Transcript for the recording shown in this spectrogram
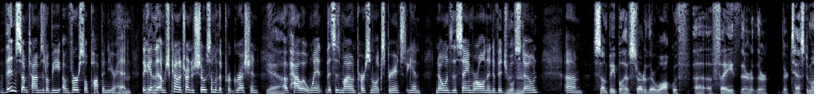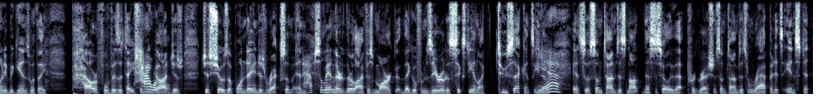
Then sometimes it'll be a verse will pop into your head. Again, Mm-hmm. Yeah. I'm just kind of trying to show some of the progression Yeah. of how it went. This is my own personal experience. Again, no one's the same. We're all an individual Mm-hmm. stone. Some people have started their walk with uh, a faith. Their their their testimony begins with a powerful visitation. I mean, God just just shows up one day and just wrecks them. And Absolutely. man, their their life is marked. They go from zero to sixty in like two seconds. You Yeah. know, and so sometimes it's not necessarily that progression. Sometimes it's rapid. It's instant.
